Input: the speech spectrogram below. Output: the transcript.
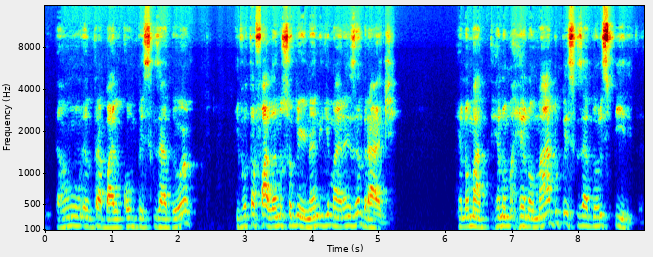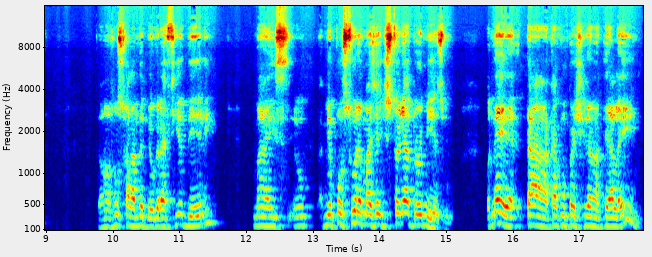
Então, eu trabalho como pesquisador e vou estar falando sobre Hernani Guimarães Andrade, renomado, renomado pesquisador espírita. Então, nós vamos falar da biografia dele, mas eu, a minha postura é mais é de historiador mesmo. O Né, tá, tá compartilhando a tela aí?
